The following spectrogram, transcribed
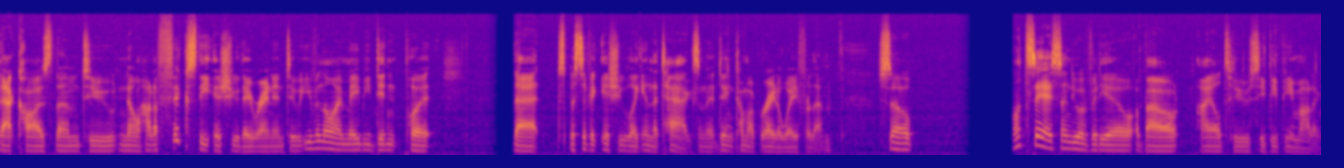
that caused them to know how to fix the issue they ran into, even though I maybe didn't put that specific issue like in the tags and it didn't come up right away for them. So let's say I send you a video about IL2 CPP modding.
